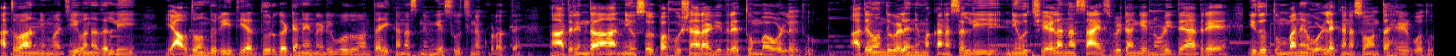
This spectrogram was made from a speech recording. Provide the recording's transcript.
ಅಥವಾ ನಿಮ್ಮ ಜೀವನದಲ್ಲಿ ಯಾವುದೋ ಒಂದು ರೀತಿಯ ದುರ್ಘಟನೆ ನಡೀಬೋದು ಅಂತ ಈ ಕನಸು ನಿಮಗೆ ಸೂಚನೆ ಕೊಡುತ್ತೆ. ಆದ್ದರಿಂದ ನೀವು ಸ್ವಲ್ಪ ಹುಷಾರಾಗಿದ್ದರೆ ತುಂಬ ಒಳ್ಳೆಯದು ಅದೇ ಒಂದು ವೇಳೆ ನಿಮ್ಮ ಕನಸಲ್ಲಿ ನೀವು ಚೇಳನ್ನು ಸಾಯಿಸ್ಬಿಟ್ಟಂಗೆ ನೋಡಿದ್ದೆ ಆದರೆ ಇದು ತುಂಬಾ ಒಳ್ಳೆ ಕನಸು ಅಂತ ಹೇಳ್ಬೋದು.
